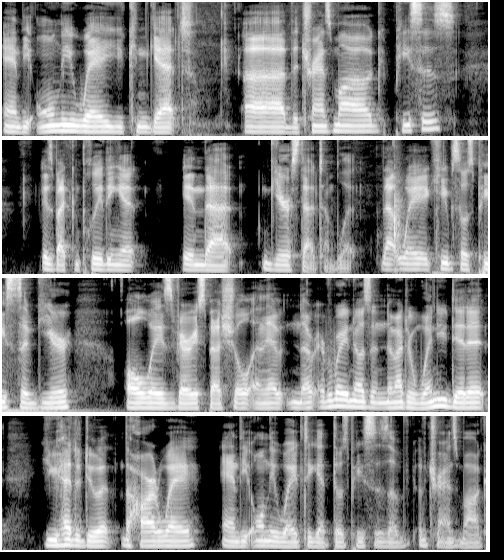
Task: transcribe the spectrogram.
And the only way you can get uh, the transmog pieces is by completing it in that gear stat template. That way, it keeps those pieces of gear always very special, and everybody knows that no matter when you did it, you had to do it the hard way and the only way to get those pieces of, of transmog.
